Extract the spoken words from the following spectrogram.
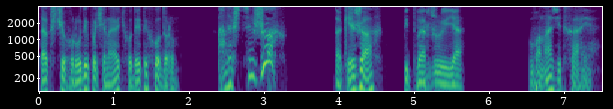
так що груди починають ходити ходором. Але ж це жах. Такий жах, підтверджую я. Вона зітхає.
